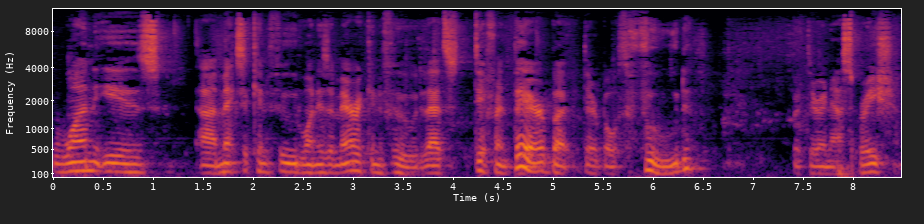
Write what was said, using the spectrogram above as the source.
One is uh, Mexican food, one is American food. That's different there, but they're both food, but they're an aspiration.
